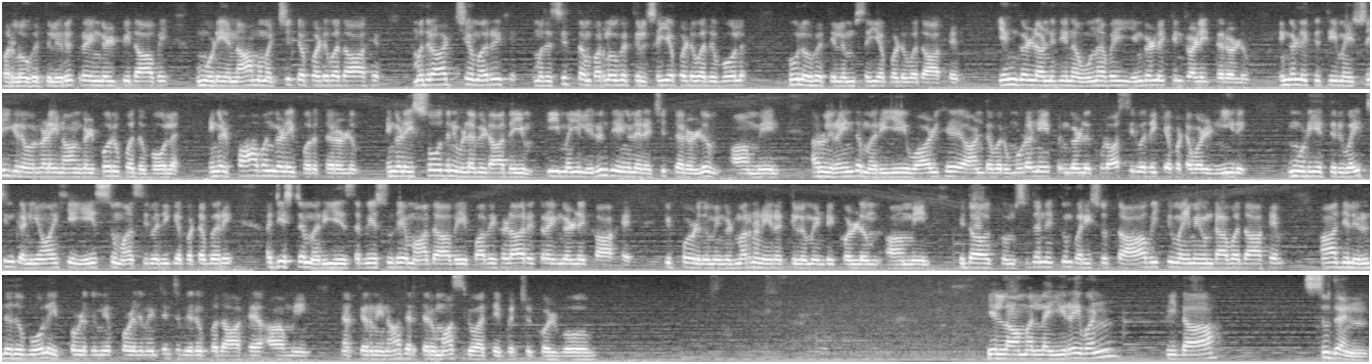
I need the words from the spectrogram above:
பரலோகத்தில் இருக்கிற எங்கள் பிதாவை உம்முடைய நாமம் அச்சிக்கப்படுவதாக முதராட்சியம் அருகே உமது சித்தம் பரலோகத்தில் செய்யப்படுவது போல பூலோகத்திலும் செய்யப்படுவதாக. எங்கள் அணுதின உணவை எங்களுக்கென்று அளித்தருளும். எங்களுக்கு தீமை செய்கிறவர்களை நாங்கள் பொறுப்பது போல எங்கள் பாவங்களை பொறுத்தருளும். எங்களை சோதனை விளவிடாதையும் தீமையில் இருந்து எங்களை ரசித்தருளும் ஆமேன். அருள் இறைந்த மரியே வாழ்க ஆண்டவர் உடனே பெண்களுக்குள் ஆசீர்வதிக்கப்பட்டவள் நீரே. உம்முடைய திரு வயிற்றின் கனியாகிய இயேசும் ஆசீர்வதிக்கப்பட்டவரே. அஜிஷ்ட மரியே சர்வேசுடைய மாதாவே பாவிகளா இருக்கிற எங்களுக்காக இப்பொழுதும் எங்கள் மரண நேரத்திலும் வேண்டிக் கொள்ளும். ஆமீன். பிதாவுக்கும் சுதனுக்கும் பரிசுத்த ஆவிக்கும் மகிமை உண்டாவதாக. ஆதில் இருந்தது போல இப்பொழுதும் எப்பொழுதும் என்றென்றும் இருப்பதாக. ஆமீன். நற்கரணை நாதர் தரும் ஆசீர்வாதத்தை பெற்றுக்கொள்வோம். எல்லாமல்ல இறைவன் பிதா சுதன்.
